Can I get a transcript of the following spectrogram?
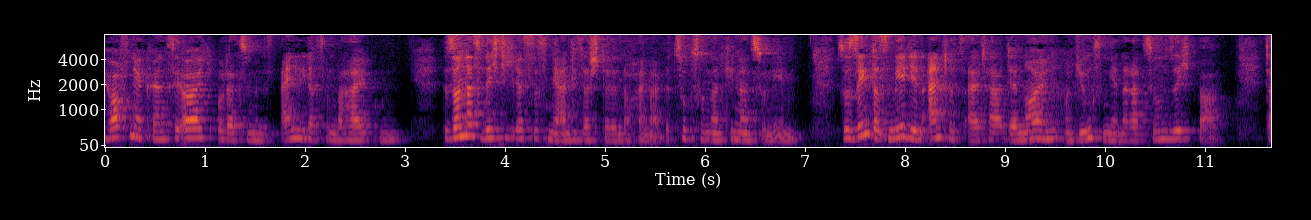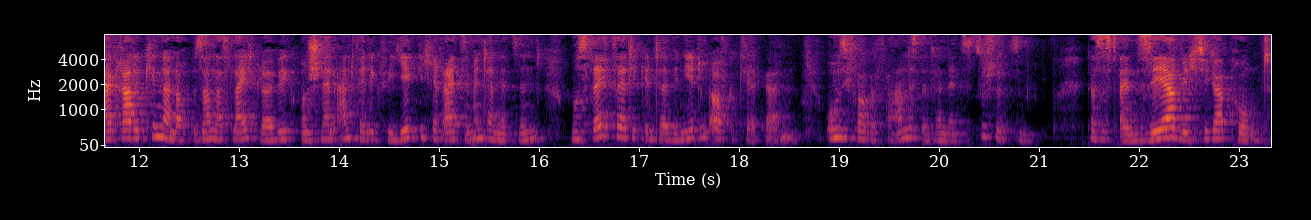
Wir hoffen, ihr könnt sie euch oder zumindest einige davon behalten. Besonders wichtig ist es mir an dieser Stelle noch einmal Bezug zu unseren Kindern zu nehmen. So sinkt das Medieneintrittsalter der neuen und jüngsten Generation sichtbar. Da gerade Kinder noch besonders leichtgläubig und schnell anfällig für jegliche Reize im Internet sind, muss rechtzeitig interveniert und aufgeklärt werden, um sie vor Gefahren des Internets zu schützen. Das ist ein sehr wichtiger Punkt.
